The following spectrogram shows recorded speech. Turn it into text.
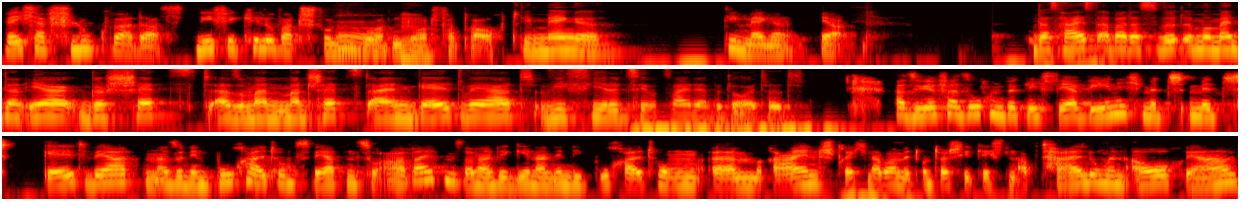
Welcher Flug war das? Wie viel Kilowattstunden hm. wurden dort verbraucht? Die Menge. Die Menge, ja. Das heißt aber, das wird im Moment dann eher geschätzt. Also man, man schätzt einen Geldwert, wie viel CO2 der bedeutet. Also wir versuchen wirklich sehr wenig mit, mit Geldwerten, also den Buchhaltungswerten zu arbeiten, sondern wir gehen dann in die Buchhaltung ähm, rein, sprechen aber mit unterschiedlichsten Abteilungen auch, ja,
